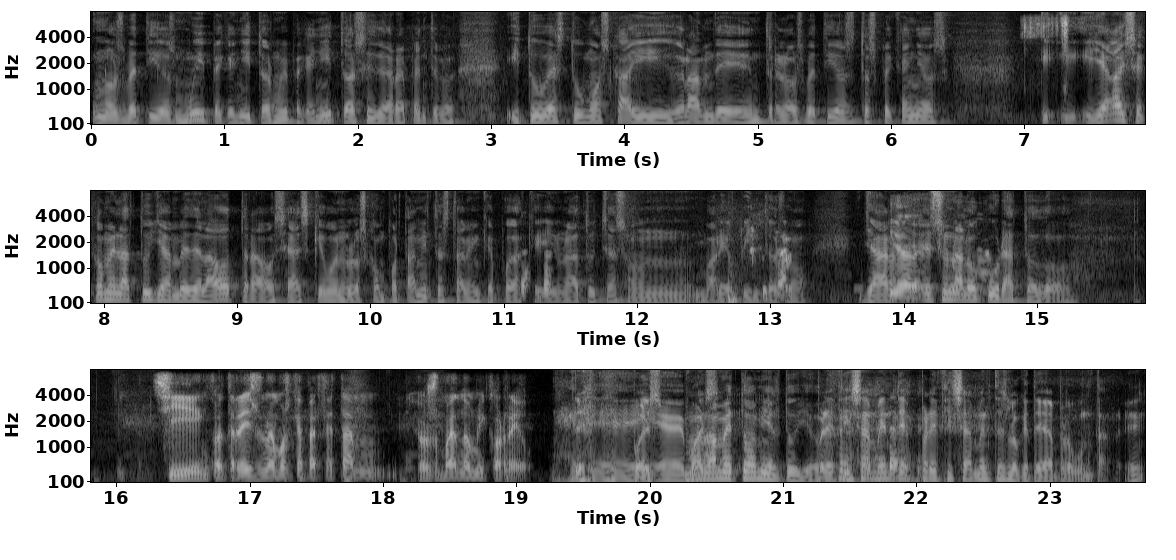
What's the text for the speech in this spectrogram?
unos vétidos muy pequeñitos, muy pequeñitos, y de repente, y tú ves tu mosca ahí grande entre los vétidos estos pequeños. Y, y, llega y se come la tuya en vez de la otra. O sea, es que bueno, los comportamientos también que pueda adquirir una tucha son variopintos, ¿no? Ya es una locura todo. Si encontraréis una mosca perfecta, os mando mi correo. pues, eh, mándame pues, tú a mí el tuyo. Precisamente, precisamente es lo que te voy a preguntar. ¿eh?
